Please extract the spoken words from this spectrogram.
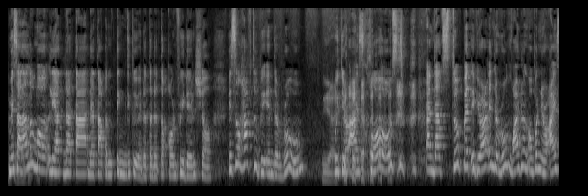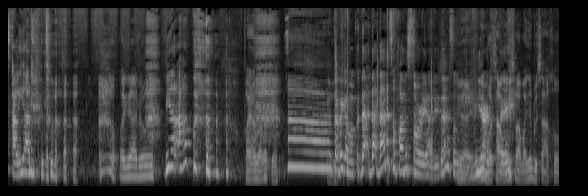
Misalnya lu mau lihat data data penting gitu ya, data-data confidential, you still have to be in the room Iya. with your eyes closed, and that's stupid. If you are in the room, why don't open your eyes kalian gitu? Oh ya aduh. Biar apa? Payah banget ya. Ah, tapi gak apa-apa. That, that, that is a fun story, Hadi. That is a Iya, iya. Weird buat Sambi thing. selamanya bisa aku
